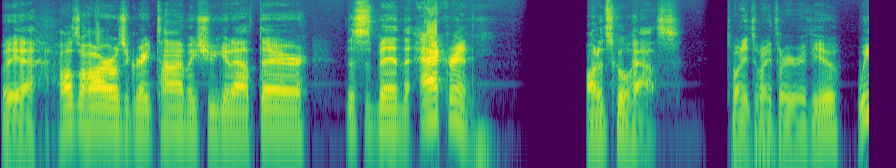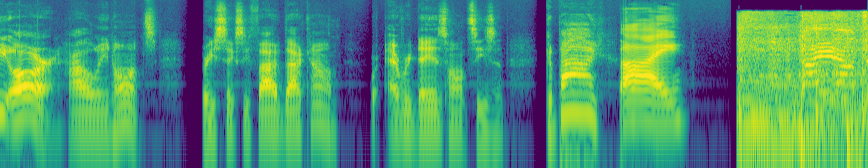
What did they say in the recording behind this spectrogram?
But yeah, Halls of Horror was a great time. Make sure you get out there. This has been the Akron Haunted Schoolhouse 2023 review. We are Halloween Haunts 365.com, where every day is haunt season. Goodbye. Bye. Night after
